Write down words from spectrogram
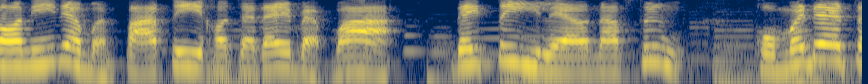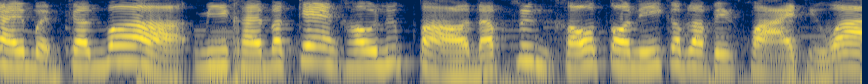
ตอนนี้เนี่ยเหมือนปาร์ตี้เขาจะได้แบบว่าได้ตี้แล้วนะซึ่งผมไม่แน่ใจเหมือนกันว่ามีใครมาแกล้งเขาหรือเปล่านะซึ่งเขาตอนนี้กำลังเป็นควายถือว่า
